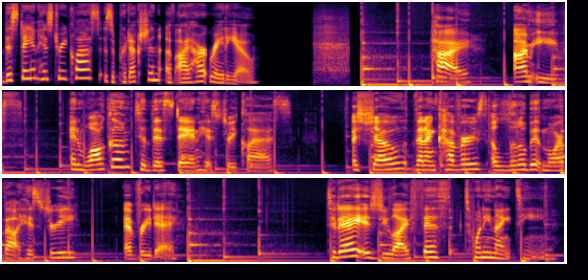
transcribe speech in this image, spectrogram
This Day in History class is a production of iHeartRadio. Hi, I'm Eves, and welcome to This Day in History class, a show that uncovers a little bit more about history every day. Today is July 5th, 2019.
